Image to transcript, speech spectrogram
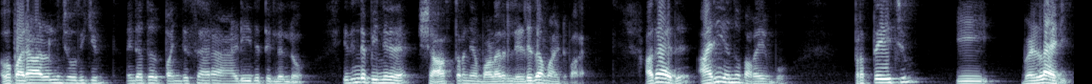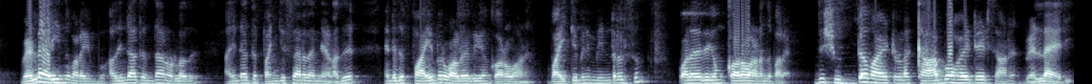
അപ്പോൾ പല ആളുകളും ചോദിക്കും അതിന്റെ അകത്ത് പഞ്ചസാര ആഡ് ചെയ്തിട്ടില്ലല്ലോ. ഇതിന്റെ പിന്നിലെ ശാസ്ത്രം ഞാൻ വളരെ ലളിതമായിട്ട് പറയാം. അതായത് അരി എന്ന് പറയുമ്പോൾ പ്രത്യേകിച്ചും ഈ വെള്ളരി വെള്ള അരി എന്ന് പറയുമ്പോൾ അതിന്റെ അകത്ത് എന്താണുള്ളത്? അതിന്റെ അകത്ത് പഞ്ചസാര തന്നെയാണ്. അത് അതിന്റെ അത് ഫൈബർ വളരെയധികം കുറവാണ്. വൈറ്റമിൻ മിനറൽസും വളരെയധികം കുറവാണെന്ന് പറയാം. ഇത് ശുദ്ധമായിട്ടുള്ള കാർബോഹൈഡ്രേറ്റ്സ് ആണ് വെള്ള അരി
